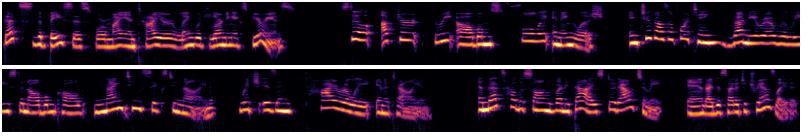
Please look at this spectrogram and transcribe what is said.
That's the basis for my entire language learning experience. Still, after three albums fully in English, in 2014, De Niro released an album called 1969, which is entirely in Italian. And that's how the song Vanità stood out to me, and I decided to translate it.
